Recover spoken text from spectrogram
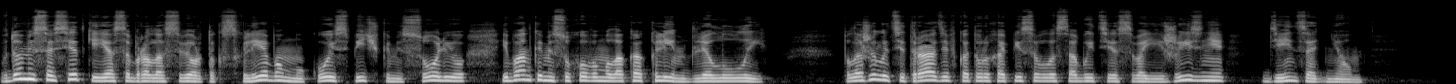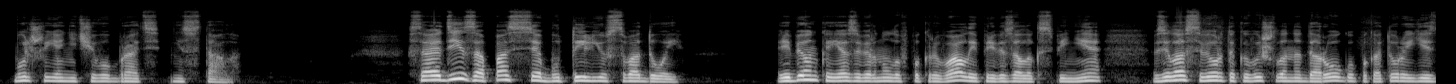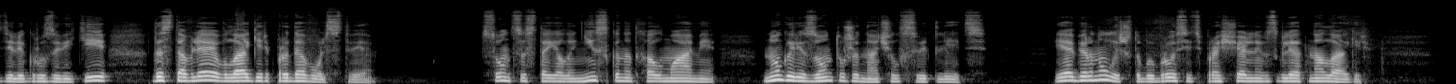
В доме соседки я собрала сверток с хлебом, мукой, спичками, солью и банками сухого молока Клим для Лулы. Положила тетради, в которых описывала события своей жизни день за днем. Больше я ничего брать не стала. Саади запасся бутылью с водой. Ребенка я завернула в покрывало и привязала к спине, взяла сверток и вышла на дорогу, по которой ездили грузовики, доставляя в лагерь продовольствие. Солнце стояло низко над холмами, но горизонт уже начал светлеть. Я обернулась, чтобы бросить прощальный взгляд на лагерь.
